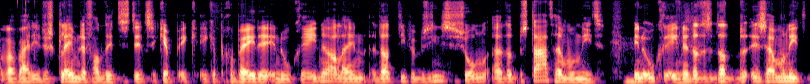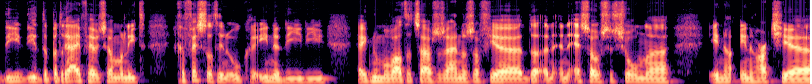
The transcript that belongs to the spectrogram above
waarbij hij dus claimde van dit is, dit is, ik, heb, ik, ik heb gebeden in de Oekraïne. Alleen dat type benzinestation, uh, dat bestaat helemaal niet in Oekraïne. Dat is, dat is helemaal niet, die, die, dat bedrijf heeft helemaal niet gevestigd in Oekraïne. Die, die, ik noem maar wat, het zou zo zijn alsof je de, een, een ESSO-station uh, in, in hartje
